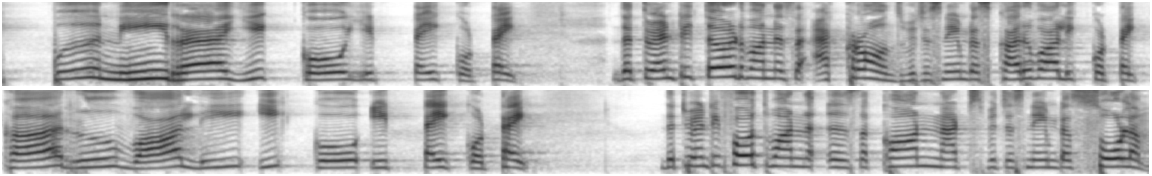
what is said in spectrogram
இப்பு நீர இக்கோ இட்டை கொட்டை The 23rd one is the acrons which is named as கருவாலி கொட்டை கருவாலி இக்கோ இட்டை கொட்டை The 24th one is the corn nuts, which is named as solam.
